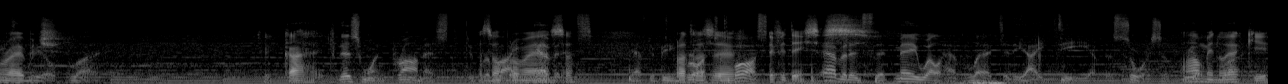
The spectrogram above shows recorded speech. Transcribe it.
Rabbit. real blood. This one promised to Essa é uma provide evidence after being brought to Boston. evidências. Evidence that may well have led to the ID of the source of Ah, real blood. aqui.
